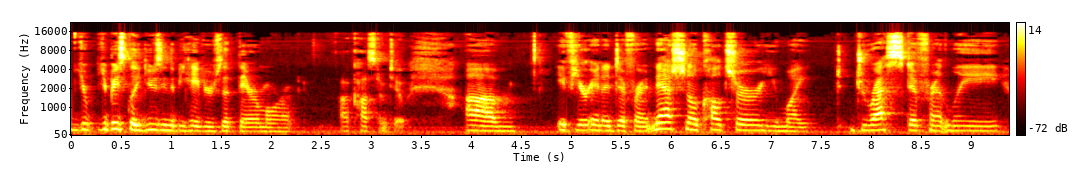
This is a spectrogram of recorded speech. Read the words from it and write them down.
you're, you're, basically using the behaviors that they're more accustomed to. Um, if you're in a different national culture, you might dress differently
